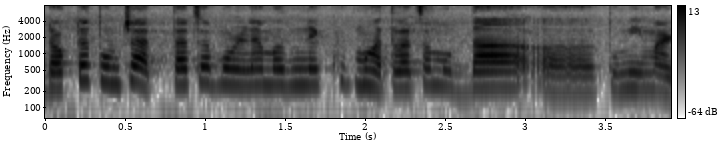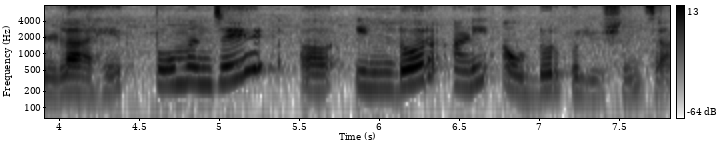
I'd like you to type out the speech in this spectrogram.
डॉक्टर तुमच्या आत्ताच्या बोलण्यामधून एक खूप महत्त्वाचा मुद्दा तुम्ही मांडला आहे. तो म्हणजे इनडोअर आणि आउटडोअर पोल्युशनचा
